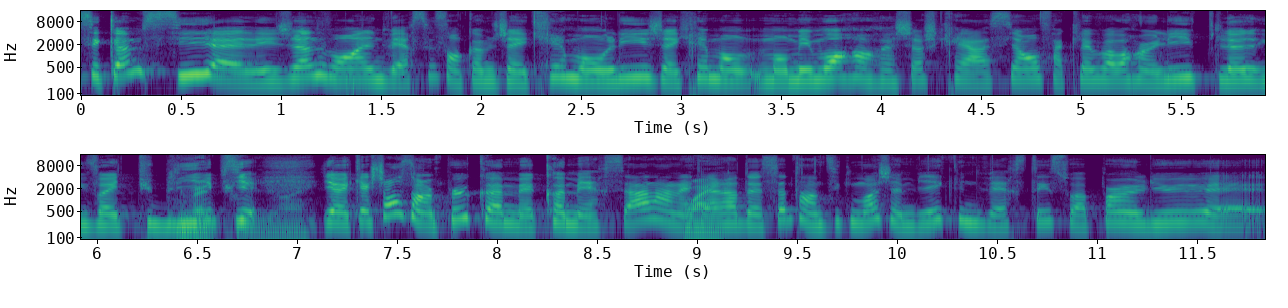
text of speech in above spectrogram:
c'est comme si euh, les jeunes vont à l'université, sont comme, j'ai écrit mon livre, j'ai écrit mon, mémoire en recherche-création, fait que là, il va y avoir un livre, puis là, il va être publié. puis il y a quelque chose d'un peu comme commercial à l'intérieur de ça, tandis que moi, j'aime bien que l'université soit pas un lieu, euh,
